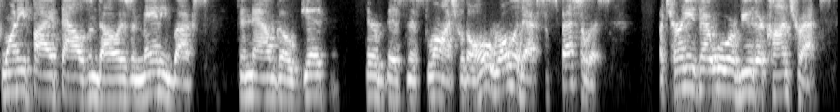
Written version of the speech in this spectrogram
$25,000 in Manny bucks to now go get their business launched with a whole Rolodex of specialists, attorneys that will review their contracts,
